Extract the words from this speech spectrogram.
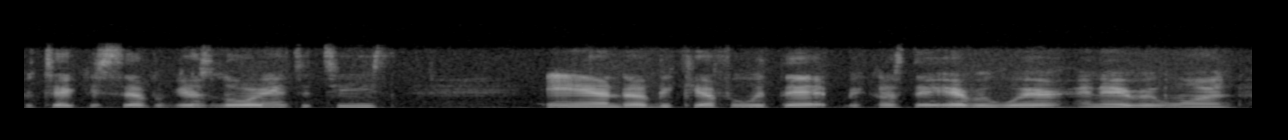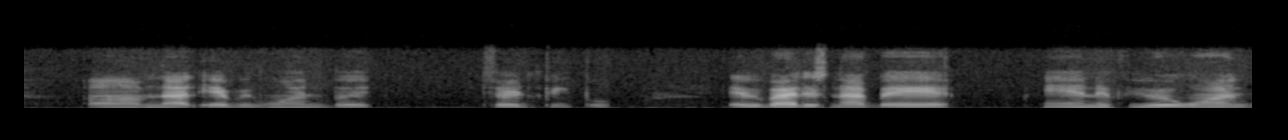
Protect yourself against lower entities, and uh, be careful with that because they're everywhere and everyone. Um, not everyone, but certain people. Everybody's not bad, and if you're one,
